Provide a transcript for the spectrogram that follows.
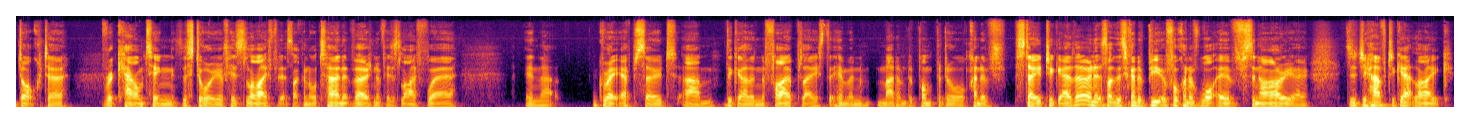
doctor recounting the story of his life, but it's like an alternate version of his life where in that great episode, um, The Girl in the Fireplace, that him and Madame de Pompadour kind of stayed together. And it's like this kind of beautiful kind of what if scenario. Did you have to get like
